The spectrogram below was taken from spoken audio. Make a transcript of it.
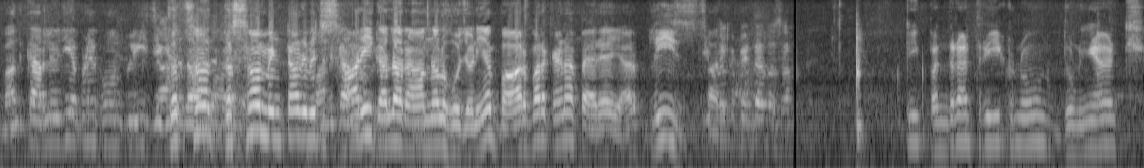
ਬੰਦ ਕਰ ਲਿਓ ਜੀ ਆਪਣੇ ਫੋਨ ਪਲੀਜ਼ ਦਸਾਂ ਦਸਾਂ ਮਿੰਟਾਂ ਦੇ ਵਿੱਚ ਸਾਰੀ ਗੱਲ ਆਰਾਮ ਨਾਲ ਹੋ ਜਾਣੀ ਹੈ ਬਾਰ-ਬਾਰ ਕਹਿਣਾ ਪੈ ਰਿਹਾ ਯਾਰ ਪਲੀਜ਼ ਸਾਰੇ। ਕਿ 15 ਤਰੀਕ ਨੂੰ ਦੁਨੀਆ 'ਚ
